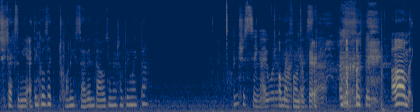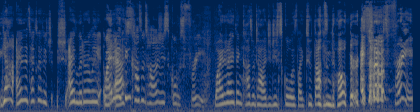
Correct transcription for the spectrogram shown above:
She texted me i think it was like 27000 or something like that Interesting. I would have. Oh, my phone's up there. um yeah i have the text message i literally Why did asked, I think cosmetology school was free? why did i think cosmetology school was like $2000 I thought it was free.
